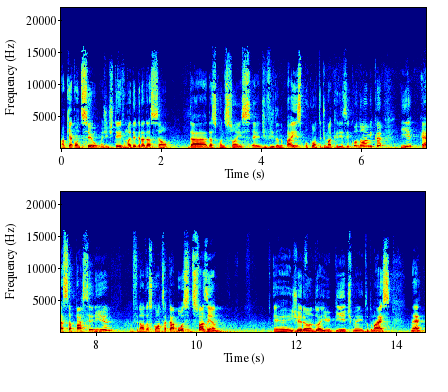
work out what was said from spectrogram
o que aconteceu? A gente teve uma degradação da, das condições é, de vida no país por conta de uma crise econômica e essa parceria, no final das contas, acabou se desfazendo é, e gerando aí o impeachment e tudo mais, né?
